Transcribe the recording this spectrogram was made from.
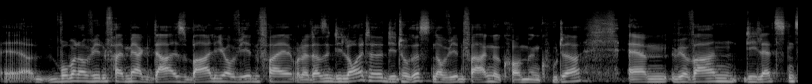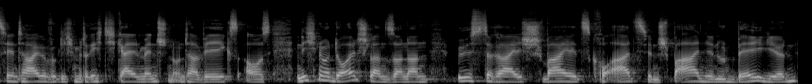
äh, wo man auf jeden Fall merkt, da ist Bali auf jeden Fall, oder da sind die Leute, die Touristen auf jeden Fall angekommen in Kuta. Ähm, wir waren die letzten zehn Tage wirklich mit richtig geilen Menschen unterwegs aus nicht nur Deutschland, sondern Österreich, Schweiz, Kroatien, Spanien und Belgien.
